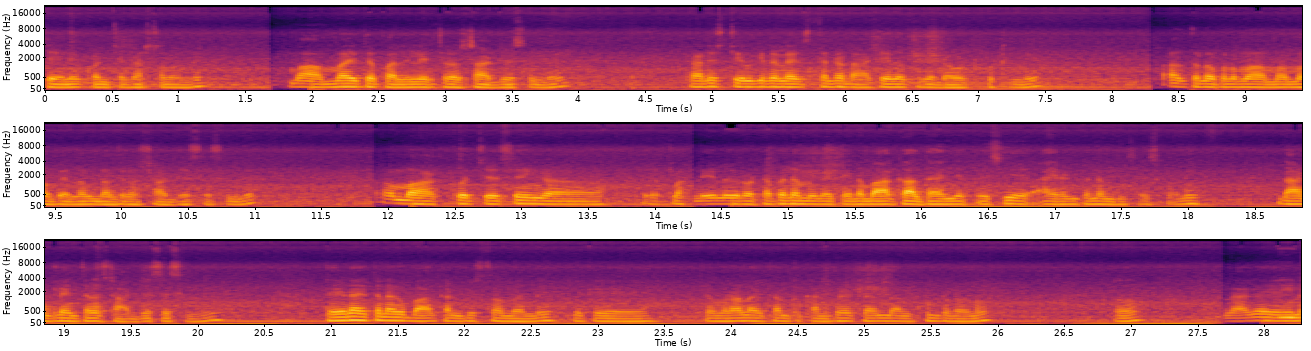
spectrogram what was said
చేయడానికి కొంచెం కష్టం అండి మా అమ్మ అయితే పల్లీలు వేయించడం స్టార్ట్ చేసింది. కానీ స్టీల్ గిన్నెలు ఎంచుతుంటే నాకేదో కొంచెం డౌట్ పుట్టింది. అంత లోపల మా అమ్మమ్మ బెల్లం దంచడం స్టార్ట్ చేసేసింది. మా అక్క వచ్చేసి ఇంకా ఎట్లా? నీళ్ళు రొట్టె పెనం మీద అయితే బాగా కాలుతాయని చెప్పేసి ఐరన్ పెనం తీసేసుకొని దాంట్లో ఇంత స్టార్ట్ చేసేసింది. తేడా అయితే నాకు బాగా కనిపిస్తుందండి. మీకు కెమెరాలో అయితే అంత కనిపించట్లేదు అనుకుంటున్నాను. ఇలాగే అయిన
